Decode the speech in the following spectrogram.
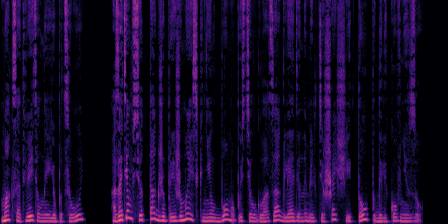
Макс ответил на ее поцелуй, а затем все так же, прижимаясь к ней лбом, опустил глаза, глядя на мельтешащие толпы далеко внизу.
